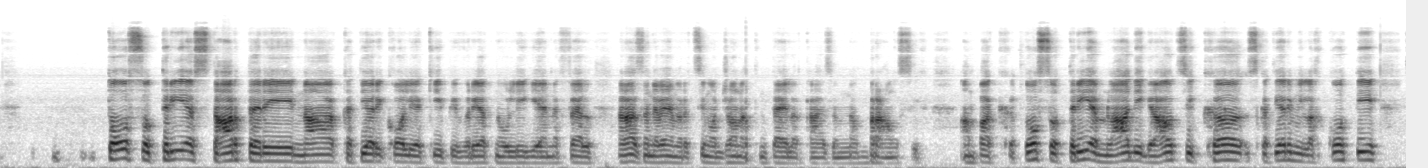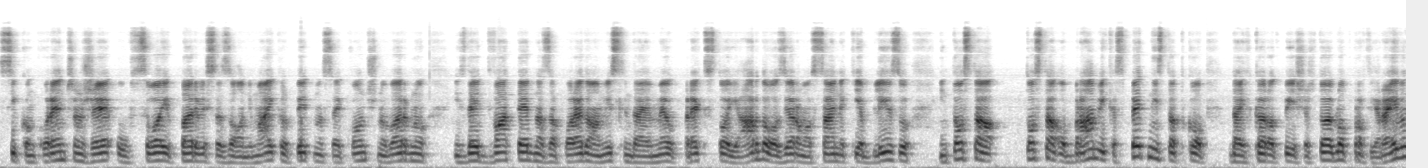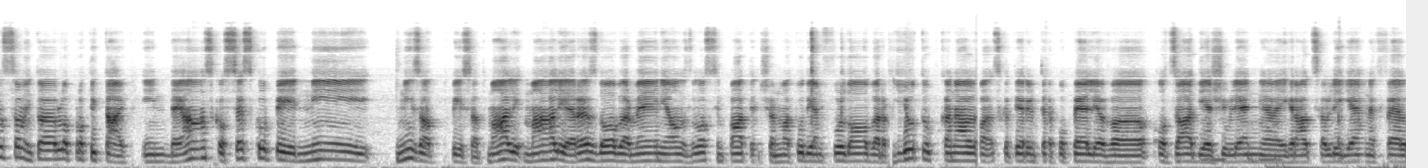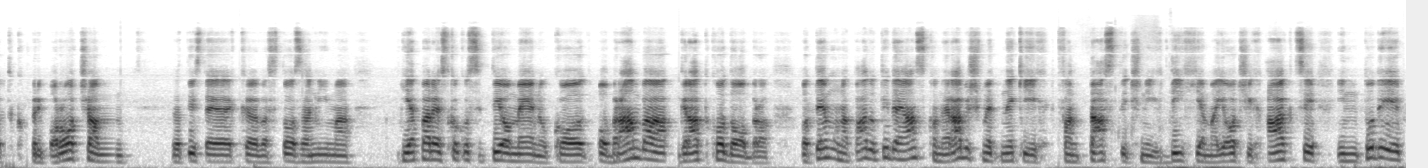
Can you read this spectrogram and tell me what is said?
to so trije starteri na kateri koli ekipi, verjetno v Ligi NFL, razen ne vem, recimo Jonathan Taylor, kaj zem na Brownsih. Ampak to so trije mladi igravci, s katerimi lahko ti si konkurenčen že v svoji prvi sezoni. Michael Pittman se je končno vrnil in zdaj dva tedna zaporedoma mislim, da je imel prek 100 jardov oziroma vsaj nekje blizu in to sta to sta obrambi, ki spet nista tako, da jih kar odpišeš. To je bilo proti Ravensom in to je bilo proti Taj. In dejansko vse skupaj ni, ni za odpisati. Mali, mali je res dober, meni je on zelo simpatičen, ima tudi en full dober YouTube kanal, pa, s katerim te popelje v ozadje življenja igralcev lige NFL. Priporočam za tiste, ki vas to zanima. Je pa res, kako si ti omenil, ko obramba igra tako dobro potem v napadu ti dejansko ne rabiš imeti nekih fantastičnih, dihjemajočih akcij in tudi.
